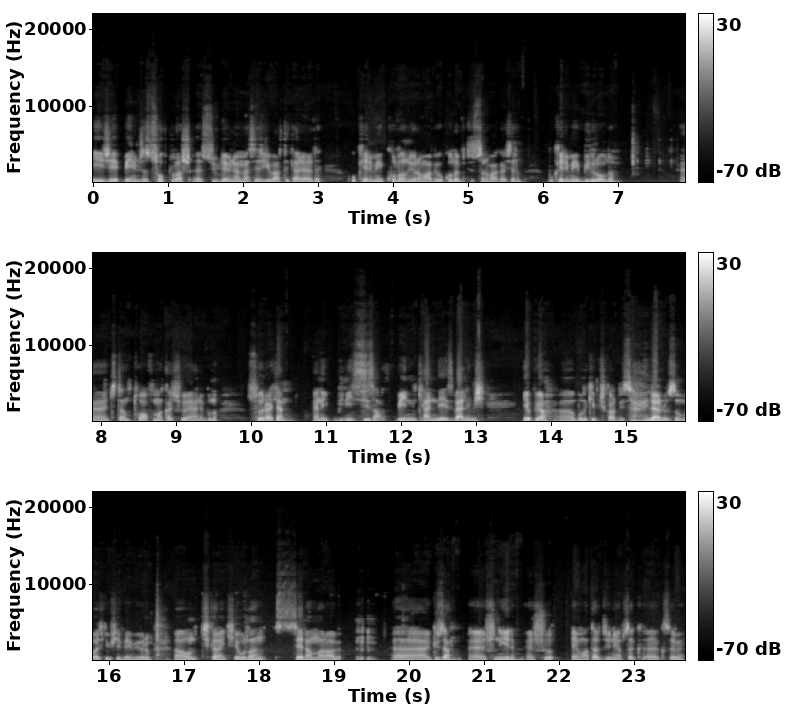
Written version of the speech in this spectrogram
iyice beynimize soktular. E, subliminal mesaj gibi artık her yerde o kelimeyi kullanıyorum abi. Okulda bütün sınıf arkadaşlarım bu kelimeyi bilir oldum. Ee, cidden tuhafıma kaçıyor yani bunu söylerken yani bilinçsiz artık beynin kendi ezberlemiş yapıyor. Ee, bunu kim çıkardıysa helal olsun başka bir şey demiyorum. Ee, onu çıkaran kişiye buradan selamlar abi. Ee, güzel. Ee, şunu yiyelim. Ee, şu envanter düğünü yapsak e, kısa bir.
